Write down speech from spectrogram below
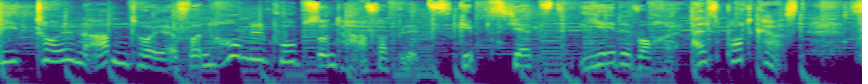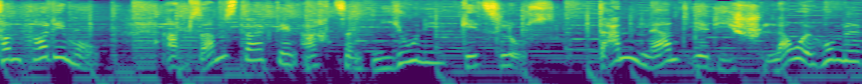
Die tollen Abenteuer von Hummelpups und Haferblitz gibt's jetzt jede Woche als Podcast von Podimo. Am Samstag, den 18. Juni, geht's los. Dann lernt ihr die schlaue Hummel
